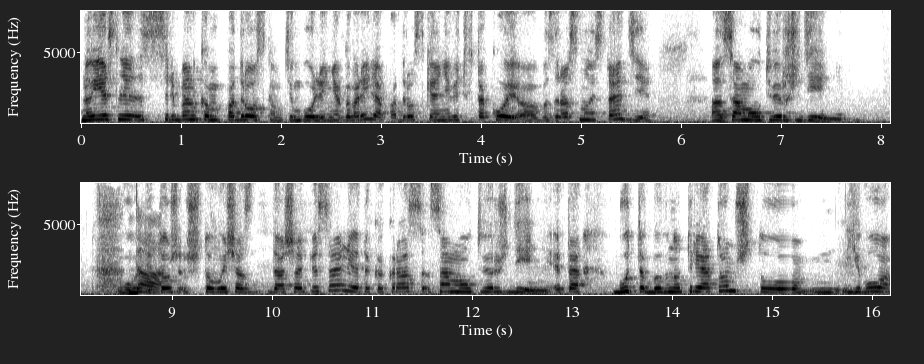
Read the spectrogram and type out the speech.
но если с ребенком, подростком, тем более не говорили, а подростки, они ведь в такой а, возрастной стадии, а, самоутверждением. Вот. Да. И то, что вы сейчас, Даша, описали, это как раз самоутверждение. Это будто бы внутри о том, что его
